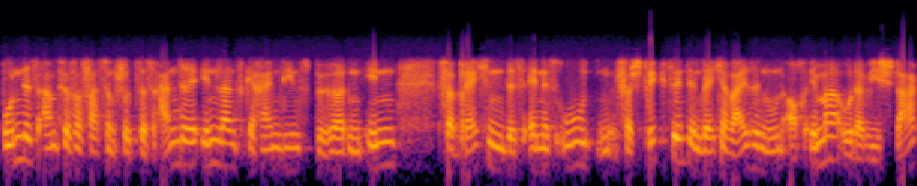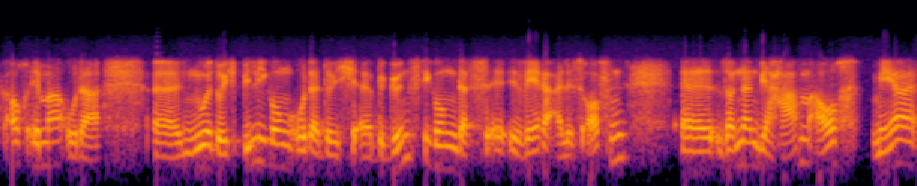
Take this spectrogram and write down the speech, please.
Bundesamt für Verfassungsschutz, dass andere Inlandsgeheimdienstbehörden in Verbrechen des NSU verstrickt sind, in welcher Weise nun auch immer oder wie stark auch immer oder äh, nur durch Billigung oder durch äh, Begünstigung, das äh, wäre alles offen, äh, sondern wir haben auch mehr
